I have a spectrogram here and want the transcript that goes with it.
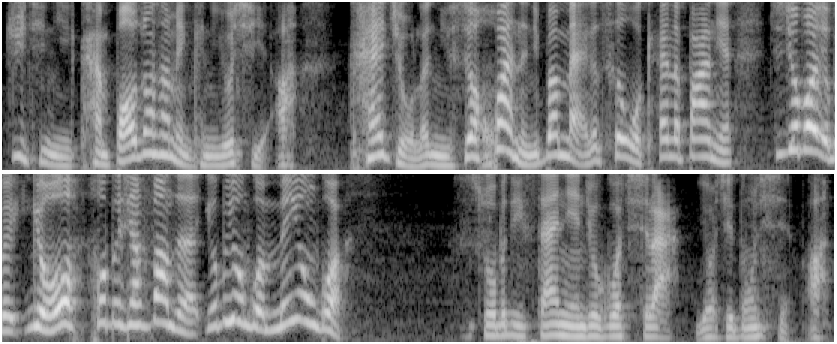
具体你看包装上面肯定有写啊。开久了你是要换的，你不要买个车我开了八年，急救包有没有？有，后备箱放着，有没有用过？没用过，说不定三年就过期了。有些东西啊。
